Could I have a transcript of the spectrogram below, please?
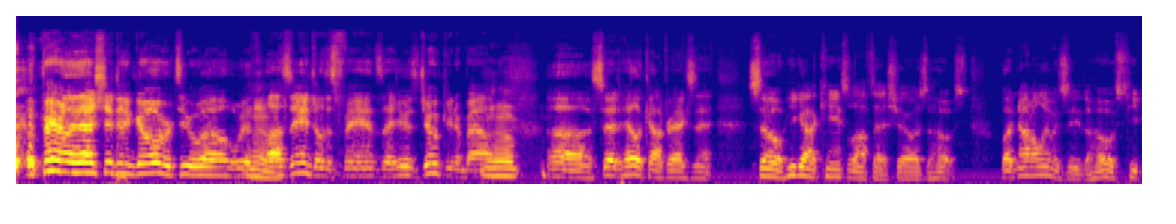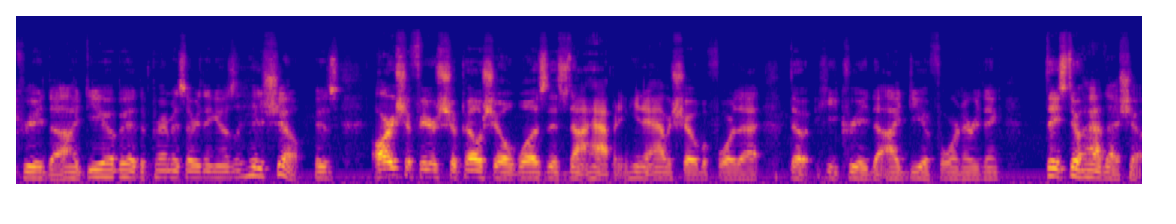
apparently that shit didn't go over too well with No. Los Angeles fans that he was joking about uh, said helicopter accident. So he got canceled off that show as the host. But not only was he the host, he created the idea of it, the premise, everything. It was his show. His Ari Shaffir's Chappelle show was this not happening. He didn't have a show before that that he created the idea for and everything. They still have that show.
